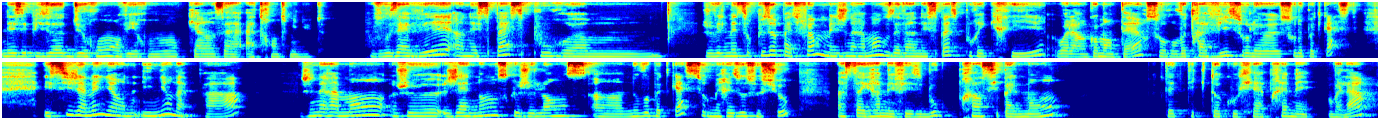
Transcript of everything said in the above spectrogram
les épisodes dureront environ 15 à, à, 30 minutes. Vous avez un espace pour... je vais le mettre sur plusieurs plateformes, mais généralement, vous avez un espace pour écrire voilà, un commentaire sur votre avis sur le, sur le podcast. Et si jamais il, il n'y en a pas, Généralement, j'annonce que je lance un nouveau podcast sur mes réseaux sociaux, Instagram et Facebook principalement. Peut-être TikTok aussi après, mais voilà.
